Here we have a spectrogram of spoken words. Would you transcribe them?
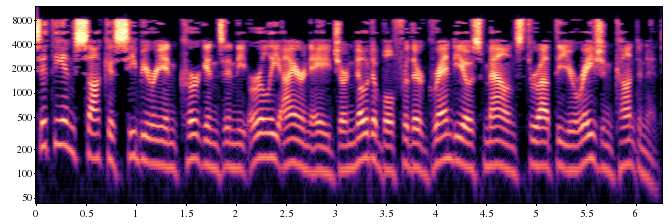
Scythian Saka Siberian kurgans in the early Iron Age are notable for their grandiose mounds throughout the Eurasian continent.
